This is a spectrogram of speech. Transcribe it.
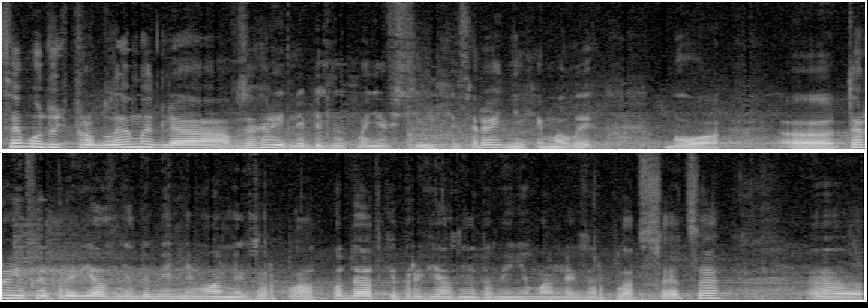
Це будуть проблеми для взагалі для бізнесменів всіх, і середніх, і малих, бо е, тарифи прив'язані до мінімальних зарплат, податки прив'язані до мінімальних зарплат, все це е,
